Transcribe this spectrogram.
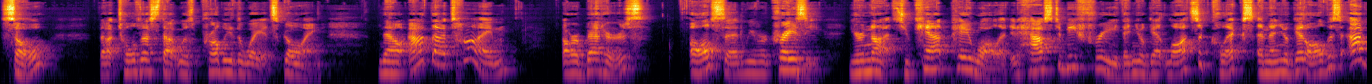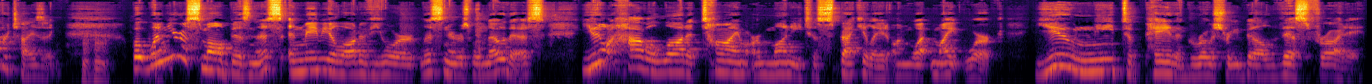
So that told us that was probably the way it's going. Now, at that time, our betters all said we were crazy. You're nuts. You can't paywall it. It has to be free. Then you'll get lots of clicks and then you'll get all this advertising. Mm-hmm. But when you're a small business, and maybe a lot of your listeners will know this, you don't have a lot of time or money to speculate on what might work. You need to pay the grocery bill this Friday.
